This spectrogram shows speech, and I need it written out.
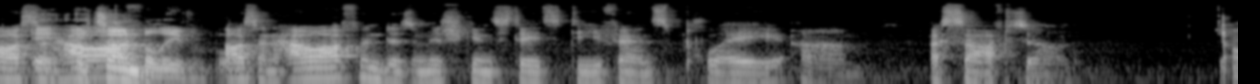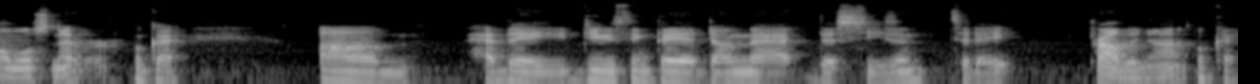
Austin, it- how it's often, unbelievable. Austin, how often does Michigan State's defense play um, a soft zone? Almost never. Okay. Um, have they? Do you think they had done that this season to date? Probably not. Okay.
